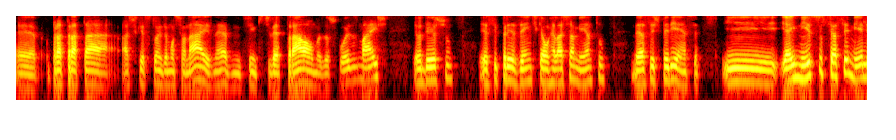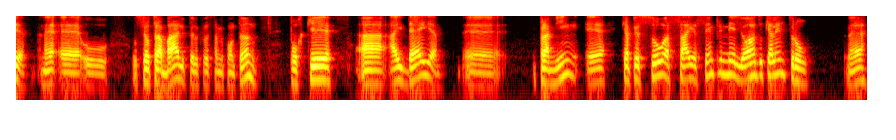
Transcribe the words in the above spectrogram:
é, para tratar as questões emocionais, né? Enfim, se tiver traumas, as coisas, mas eu deixo esse presente que é o relaxamento dessa experiência. E, e aí nisso se assemelha né, é, o, o seu trabalho, pelo que você está me contando, porque a, a ideia, é, para mim, é que a pessoa saia sempre melhor do que ela entrou. Né?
